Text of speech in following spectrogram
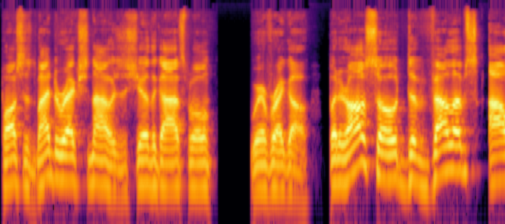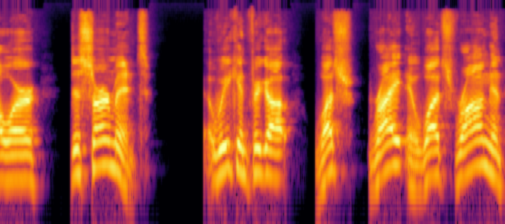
Paul says, My direction now is to share the gospel wherever I go, but it also develops our discernment. We can figure out what's right and what's wrong and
